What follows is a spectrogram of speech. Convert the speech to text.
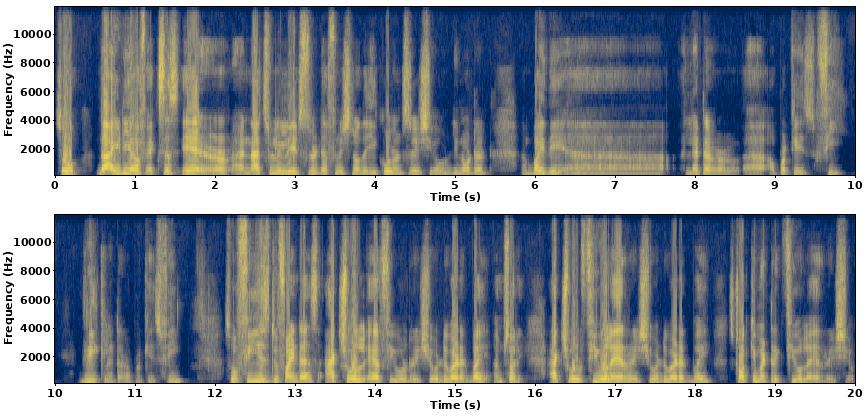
So, the idea of excess air uh, naturally leads to the definition of the equivalence ratio denoted by the uh, letter uh, uppercase phi, Greek letter uppercase phi. So, phi is defined as actual air fuel ratio divided by I am sorry actual fuel air ratio divided by stoichiometric fuel air ratio.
